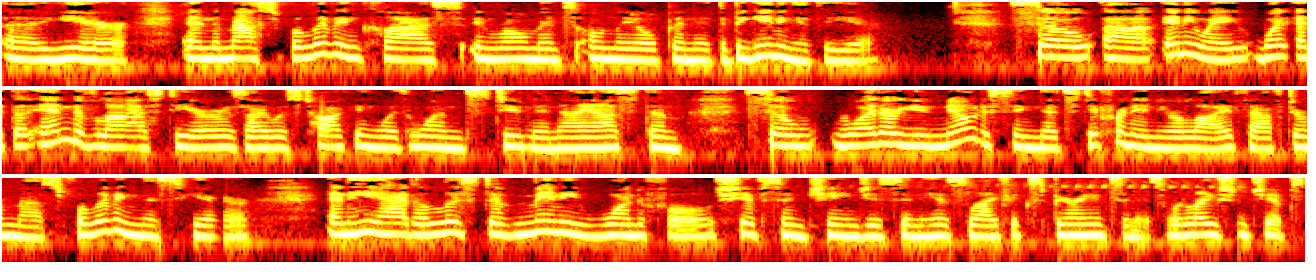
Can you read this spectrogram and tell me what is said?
a year, and the Masterful Living class enrollments only open at the beginning of the year. So uh, anyway, what, at the end of last year, as I was talking with one student, and I asked them, "So what are you noticing that's different in your life after Masterful Living this year?" And he had a list of many wonderful shifts and changes in his life experience, in his relationships,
